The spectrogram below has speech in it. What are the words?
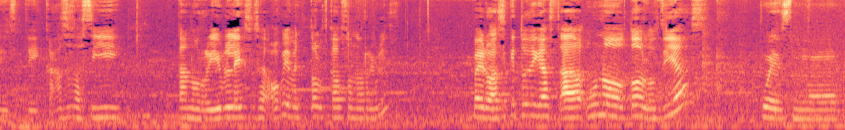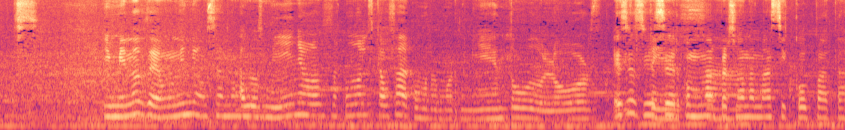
este casos así tan horribles. O sea, obviamente todos los casos son horribles. Pero así que tú digas a uno todos los días, Pues no. pues, Y menos de un niño, o sea, no. a los niños, o sea, ¿cómo les causa como remordimiento, dolor? Eso sí es ser como una persona más psicópata.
